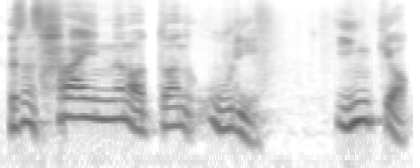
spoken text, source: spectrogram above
그것은 살아있는 어떠한 우리, 인격,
